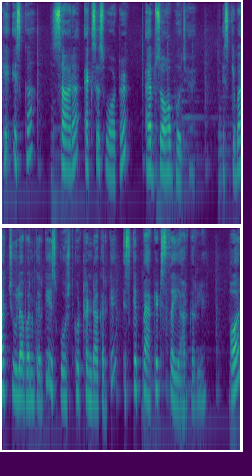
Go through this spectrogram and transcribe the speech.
कि इसका सारा एक्सेस वाटर एब्जॉर्ब हो जाए। इसके बाद चूल्हा बंद करके इस गोश्त को ठंडा करके इसके पैकेट्स तैयार कर लें और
